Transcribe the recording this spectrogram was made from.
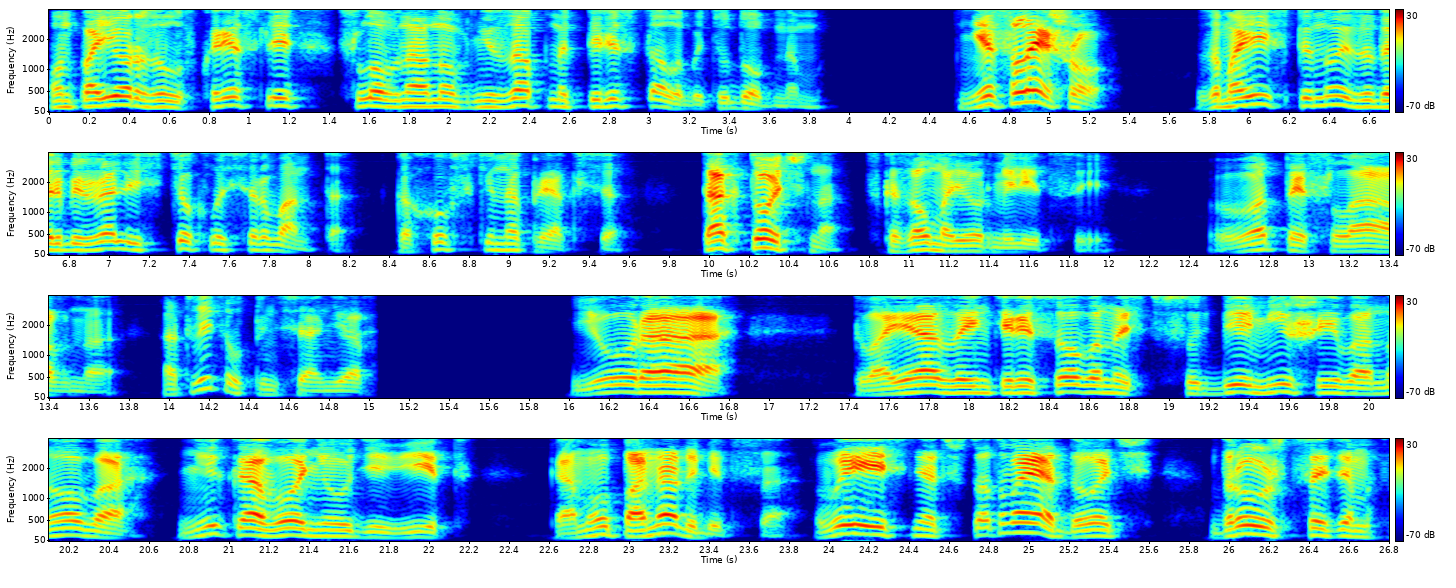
Он поерзал в кресле, словно оно внезапно перестало быть удобным. «Не слышу!» За моей спиной задребежали стекла серванта. Каховский напрягся. «Так точно!» — сказал майор милиции. «Вот и славно!» — ответил пенсионер. «Юра, твоя заинтересованность в судьбе Миши Иванова никого не удивит. Кому понадобится, выяснят, что твоя дочь дружит с этим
